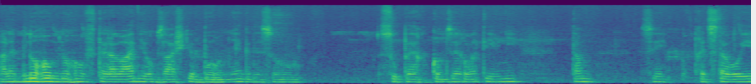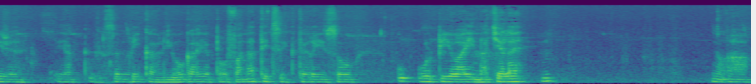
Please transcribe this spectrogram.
ale mnoho, mnoho v Teraváně, obzvláště v Burmě, kde jsou super konzervativní, tam si představují, že, jak jsem říkal, yoga je pro fanatici, kteří jsou, ulpívají na těle. Hm? No a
